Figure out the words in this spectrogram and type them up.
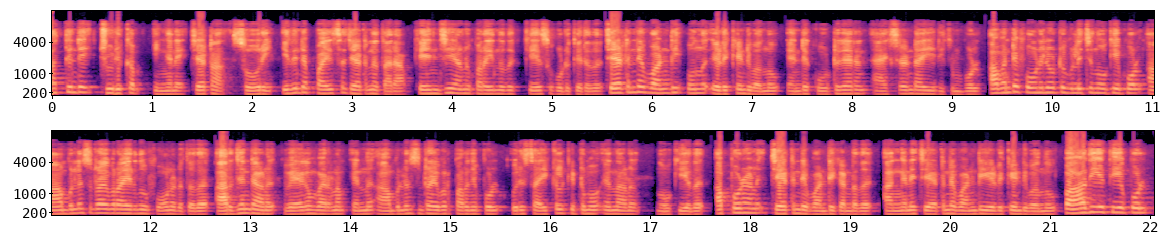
കത്തിന്റെ ചുരുക്കം ഇങ്ങനെ ചേട്ടാ സോറി ഇതിന്റെ പൈസ ചേട്ടന് തരാം. കെഞ്ചിയാണ് പറയുന്നത് കേസ് കൊടുക്കരുത്. ചേട്ടന്റെ വണ്ടി ഒന്ന് എടുക്കേണ്ടി വന്നു. എന്റെ കൂട്ടുകാരൻ ആക്സിഡന്റ് ആയി ഇരിക്കുമ്പോൾ അവന്റെ ഫോണിലോട്ട് വിളിച്ചു നോക്കിയപ്പോൾ ആംബുലൻസ് ഡ്രൈവർ ആയിരുന്നു ഫോൺ എടുത്തത്. അർജന്റ് ആണ് വേഗം വരണം എന്ന് ആംബുലൻസ് ഡ്രൈവർ പറഞ്ഞപ്പോൾ ഒരു സൈക്കിൾ കിട്ടുമോ എന്നാണ് നോക്കിയത്. അപ്പോഴാണ് ചേട്ടന്റെ വണ്ടി കണ്ടത്. അങ്ങനെ ചേട്ടന്റെ വണ്ടി എടുക്കേണ്ടി വന്നു. പാതി എത്തിയപ്പോൾ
